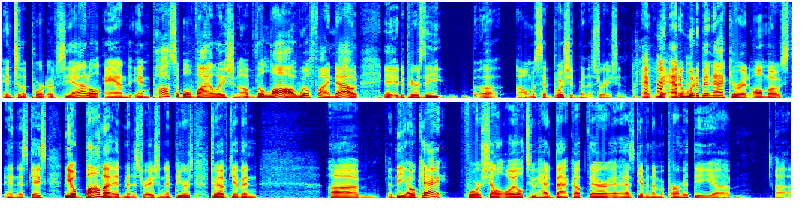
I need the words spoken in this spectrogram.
into the port of Seattle, and in possible violation of the law. We'll find out. It, it appears the uh, I almost said Bush administration, and, w- and it would have been accurate almost in this case. The Obama administration appears to have given um, the okay for Shell Oil to head back up there. It has given them a permit. The um, uh,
